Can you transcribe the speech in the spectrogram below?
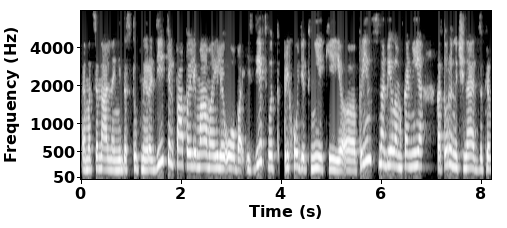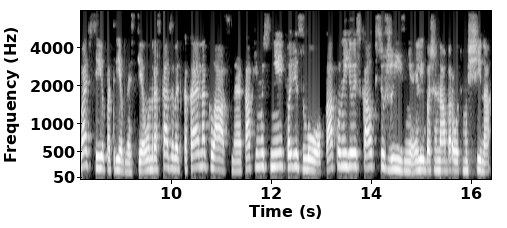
эмоционально недоступный родитель, папа или мама, или оба. И здесь вот приходит некий э, принц на белом коне, который начинает закрывать все ее потребности. Он рассказывает, какая она классная, как ему с ней повезло, как он ее искал всю жизнь, либо же наоборот мужчина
